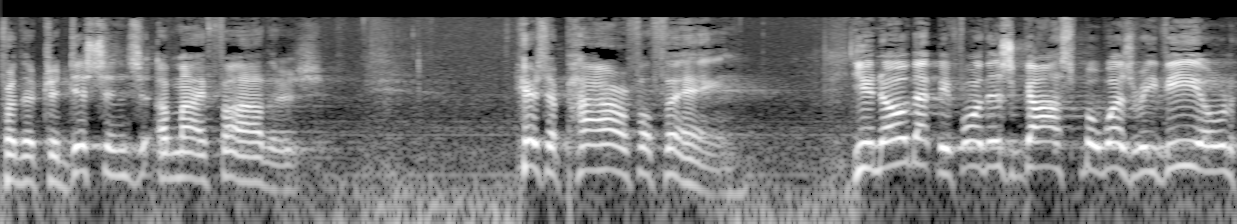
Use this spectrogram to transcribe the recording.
for the traditions of my fathers. Here's a powerful thing. You know that before this gospel was revealed,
